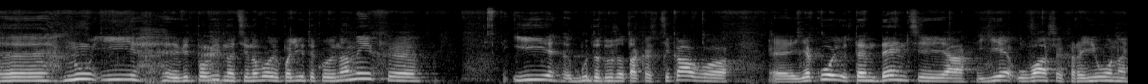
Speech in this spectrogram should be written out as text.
Е, Ну і е, відповідно ціновою політикою на них. е, І буде дуже також цікаво, якою тенденція є у ваших регіонах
